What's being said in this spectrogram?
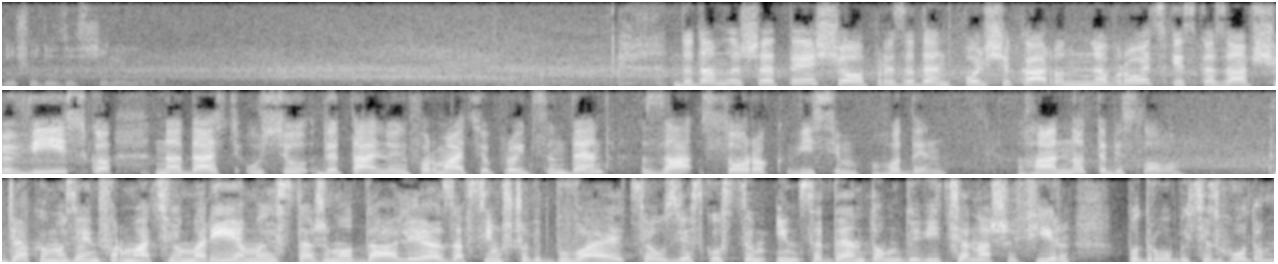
doszło do zestrzelenia. Додам лише те, що президент Польщі Карл Навроцький сказав, що військо надасть усю детальну інформацію про інцидент за 48 годин. Ганно, тобі слово. Дякуємо за інформацію, Марія. Ми стежимо далі за всім, що відбувається у зв'язку з цим інцидентом. Дивіться наш ефір. Подробиці згодом.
